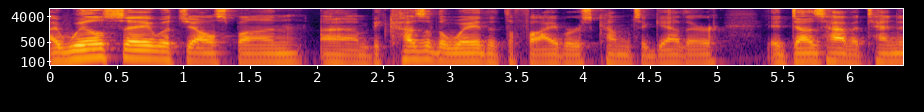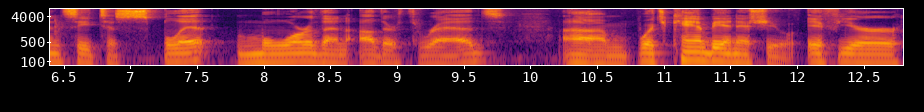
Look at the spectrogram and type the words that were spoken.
I will say with gel spun, um, because of the way that the fibers come together, it does have a tendency to split more than other threads, um, which can be an issue. If you're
